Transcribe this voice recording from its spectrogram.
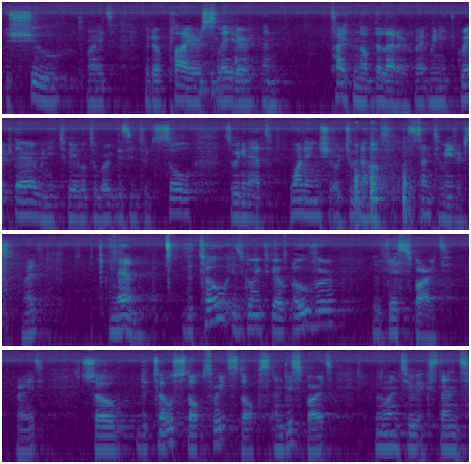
the shoe, right, with our pliers later and tighten up the leather, right? We need grip there, we need to be able to work this into the sole, so we can add one inch or two and a half centimeters, right? And then the toe is going to go over this part, right? So the toe stops where it stops, and this part we want to extend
